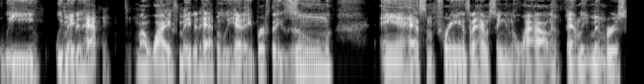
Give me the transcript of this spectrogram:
we we made it happen. My wife made it happen. We had a birthday Zoom and had some friends that I haven't seen in a while and family members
